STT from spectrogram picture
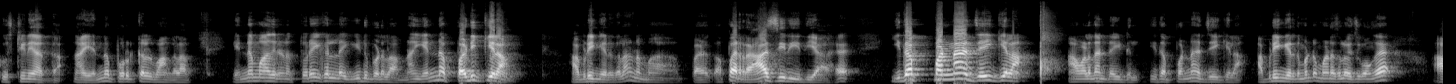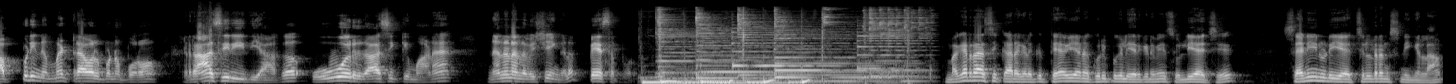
கொஸ்டினே அதுதான். நான் என்ன பொருட்கள் வாங்கலாம்? என்ன மாதிரியான துறைகளில் ஈடுபடலாம்? நான் என்ன படிக்கலாம்? அப்படிங்கிறதெல்லாம் நம்ம ப அப்போ ராசி ரீதியாக இதை பண்ணால் ஜெயிக்கலாம். அவ்வளோதான் டைட்டில் இதை பண்ணால் ஜெயிக்கலாம். அப்படிங்கிறது மட்டும் மனசில் வச்சுக்கோங்க. அப்படி நம்ம ட்ராவல் பண்ண போகிறோம் ராசி ரீதியாக ஒவ்வொரு ராசிக்குமான நல்ல நல்ல விஷயங்களை பேச போகிறோம் மகர ராசிக்காரர்களுக்கு தேவையான குறிப்புகள் ஏற்கனவே சொல்லியாச்சு. சனியினுடைய சில்ட்ரன்ஸ் நீங்களாம்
